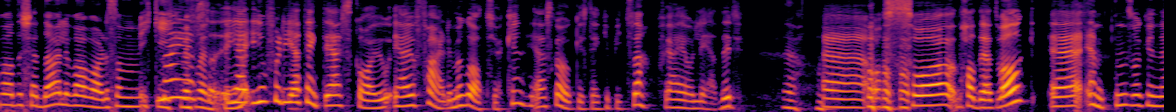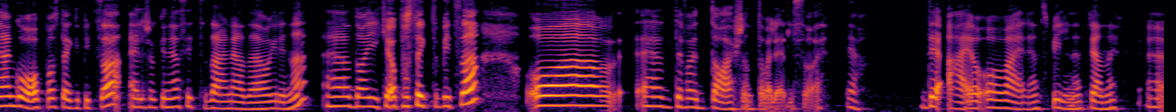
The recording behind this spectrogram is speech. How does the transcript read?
hva hadde skjedd da, eller hva var det som ikke gikk Nei, med forventningene? Jo, fordi jeg tenkte jeg, jo, jeg er jo ferdig med gatekjøkken. Jeg skal jo ikke steke pizza, for jeg er jo leder. Ja. Eh, og så hadde jeg et valg. Eh, enten så kunne jeg gå opp og steke pizza, eller så kunne jeg sitte der nede og grine. Eh, da gikk jeg opp og stekte pizza, og eh, det var jo da jeg skjønte hva ledelse var. Ja. Det er jo å være en spillende trener. Eh,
